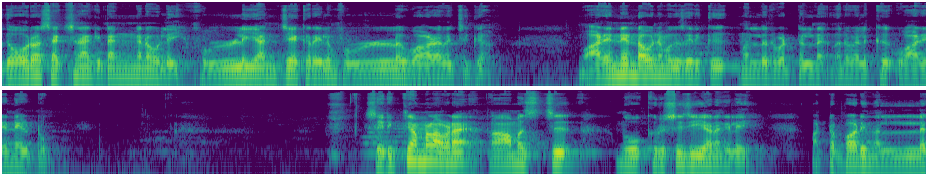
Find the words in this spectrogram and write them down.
ഇത് ഓരോ സെക്ഷനാക്കിയിട്ട് അങ്ങനെ പോലെ ഫുള്ള് ഈ അഞ്ചേക്കറയിലും ഫുള്ള് വാഴ വെച്ചിക്കുക വാഴ തന്നെ ഉണ്ടാവും നമുക്ക് ശരിക്ക് നല്ലൊരു വെട്ടലിന് നല്ല വിലക്ക് വാഴ തന്നെ കിട്ടും. ശരിക്കും നമ്മൾ അവിടെ താമസിച്ച് നോ കൃഷി ചെയ്യുകയാണെങ്കിലേ അട്ടപ്പാടി നല്ല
